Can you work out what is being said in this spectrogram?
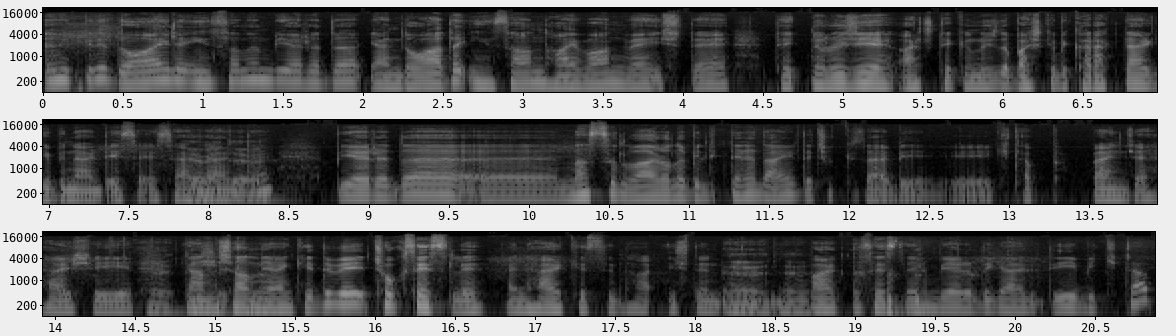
Evet bir de doğayla insanın bir arada yani doğada insan, hayvan ve işte teknoloji artık teknoloji de başka bir karakter gibi neredeyse eserlerde. Evet, evet. Bir arada e, nasıl var olabildiklerine dair de çok güzel bir e, kitap bence her şeyi evet, yanlış anlayan kedi ve çok sesli. Hani herkesin işte evet, evet. farklı seslerin bir arada geldiği bir kitap.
